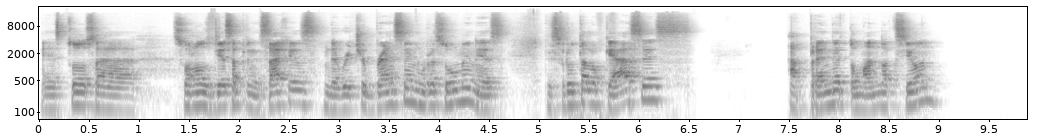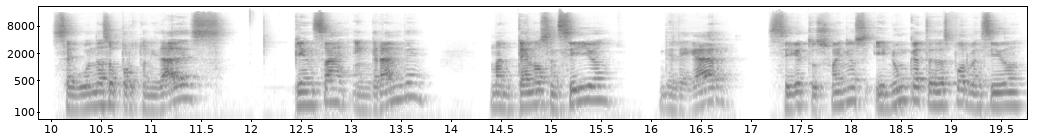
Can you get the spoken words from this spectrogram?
Estos ah, son los 10 aprendizajes de Richard Branson. Un resumen es disfruta lo que haces, aprende tomando acción, segundas oportunidades, piensa en grande, manténlo sencillo, delegar, sigue tus sueños y nunca te des por vencido.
